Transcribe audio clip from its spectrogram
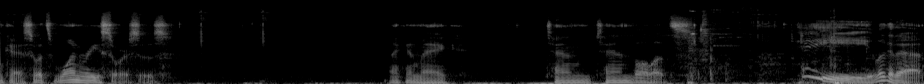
Okay, so it's one resources. I can make 10, 10 bullets. Hey, look at that.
